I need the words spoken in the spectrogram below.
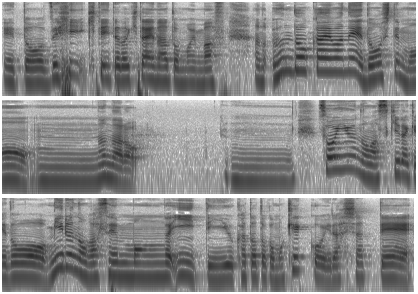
えっと、ぜひ来ていただきたいなと思います。あの運動会はねどうしてもうんなんだろううんそういうのは好きだけど見るのが専門がいいっていう方とかも結構いらっしゃって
